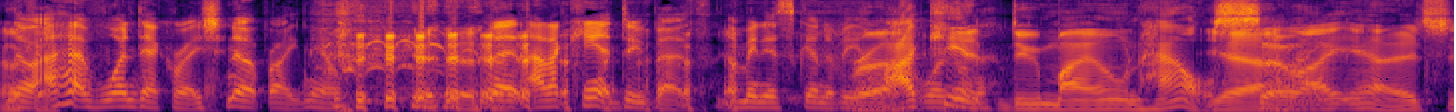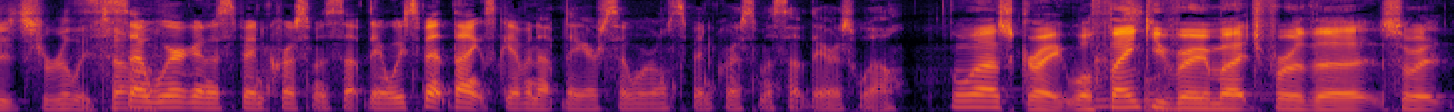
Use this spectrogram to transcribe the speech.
Okay. No, I have one decoration up right now, but I can't do both. I mean, it's going to be. Right. I can't gonna, do my own house, yeah. so I yeah, it's it's really tough. So we're going to spend Christmas up there. We spent Thanksgiving up there, so we're going to spend Christmas up there as well. Well, that's great. Well, thank you very much for the sort. Of,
